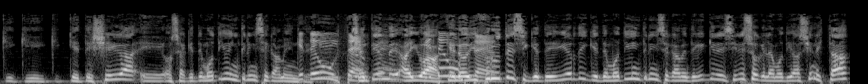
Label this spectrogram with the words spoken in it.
que, que- que te llega, eh, o sea, que te motiva intrínsecamente. Que te guste. ¿Se entiende? Ahí Que va, te que lo disfrutes y que te divierte y que te motive intrínsecamente. ¿Qué quiere decir eso? Que la motivación está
